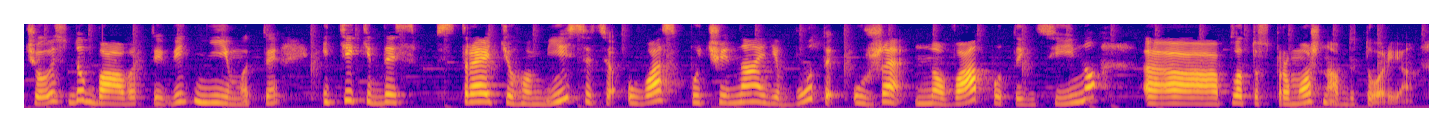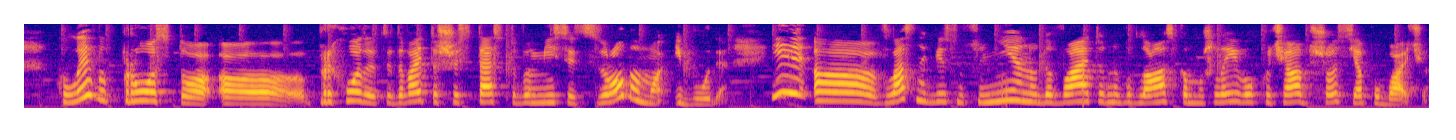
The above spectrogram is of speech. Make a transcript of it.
чогось додати, віднімете. І тільки десь з третього місяця у вас починає бути уже нова потенційно платоспроможна аудиторія. Коли ви просто е, приходите, давайте щось тестовий місяць зробимо і буде. І е, власник бізнесу, ні, ну давайте, ну будь ласка, можливо, хоча б щось я побачу.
